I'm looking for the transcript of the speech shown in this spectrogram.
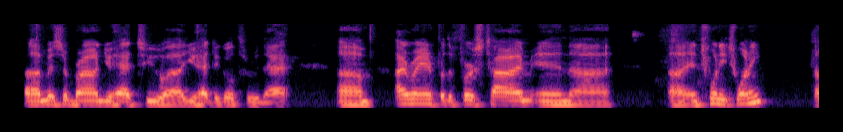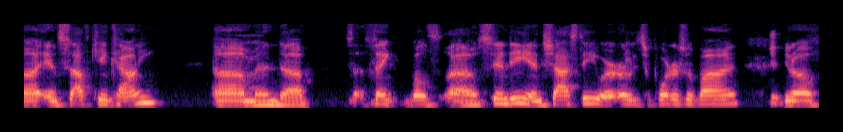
uh, Mr. Brown. You had to uh, you had to go through that. Um, I ran for the first time in uh, uh, in 2020 in South King County, um, and thank both Cindy and Shasti were early supporters of mine. You know,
